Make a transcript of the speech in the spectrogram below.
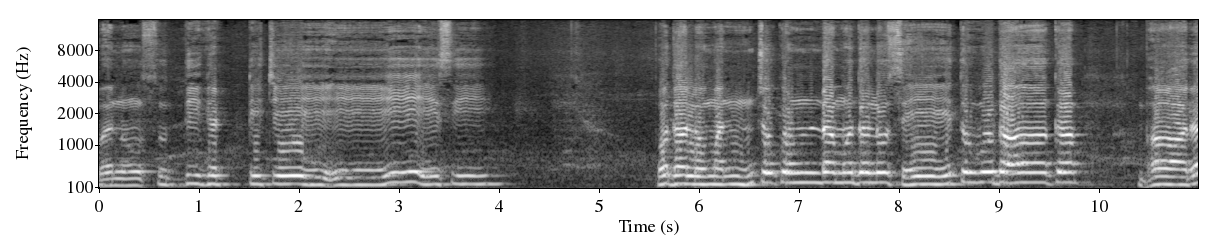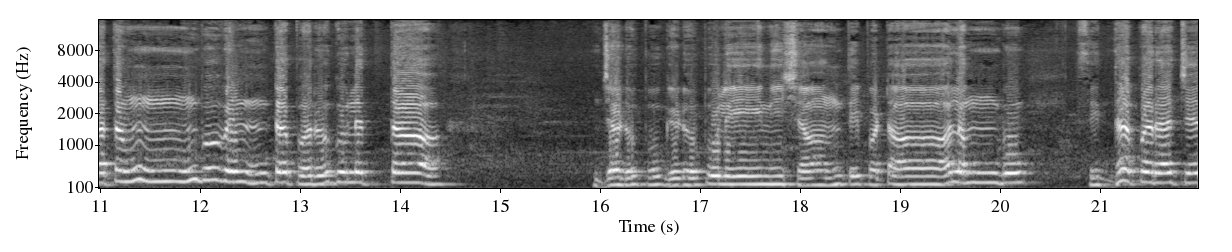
బను శుద్ధిగట్టి చేసి. పొదలు మంచుకొండ మొదలు సేతువు దాకా భారతంబు వెంట పరుగులెత్తా జడుపు గిడుపులేని శాంతి పటాలంబు సిద్ధపరచ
